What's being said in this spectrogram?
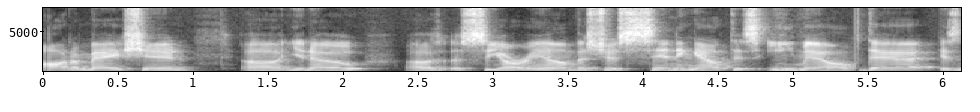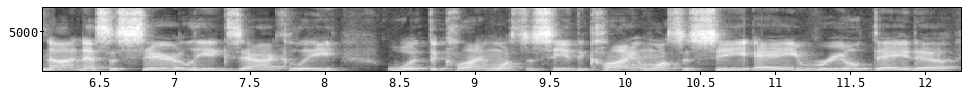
automation, uh, you know, uh, a CRM that's just sending out this email that is not necessarily exactly what the client wants to see. The client wants to see a real data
